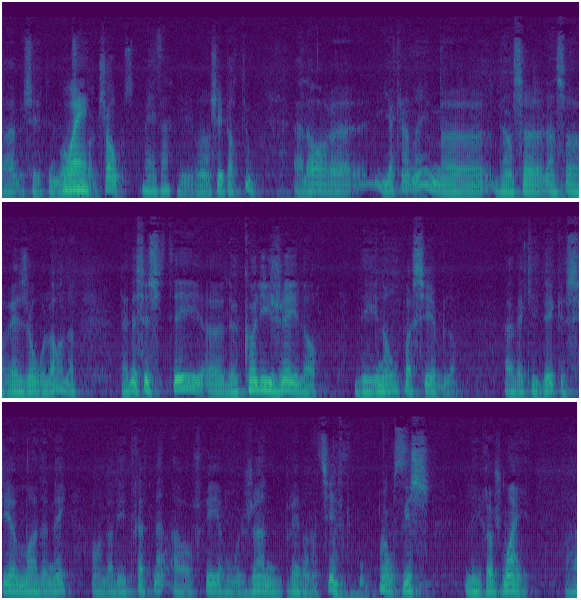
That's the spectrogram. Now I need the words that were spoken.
Ah, c'est une Ouais. bonne chose. Mais hein. Il est branché partout. Alors, euh, il y a quand même euh, dans ce, dans ce réseau-là là, la nécessité euh, de colliger là, des noms possibles, là, avec l'idée que si à un moment donné, on a des traitements à offrir aux jeunes préventifs, qu'on puisse les rejoindre. Hein,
